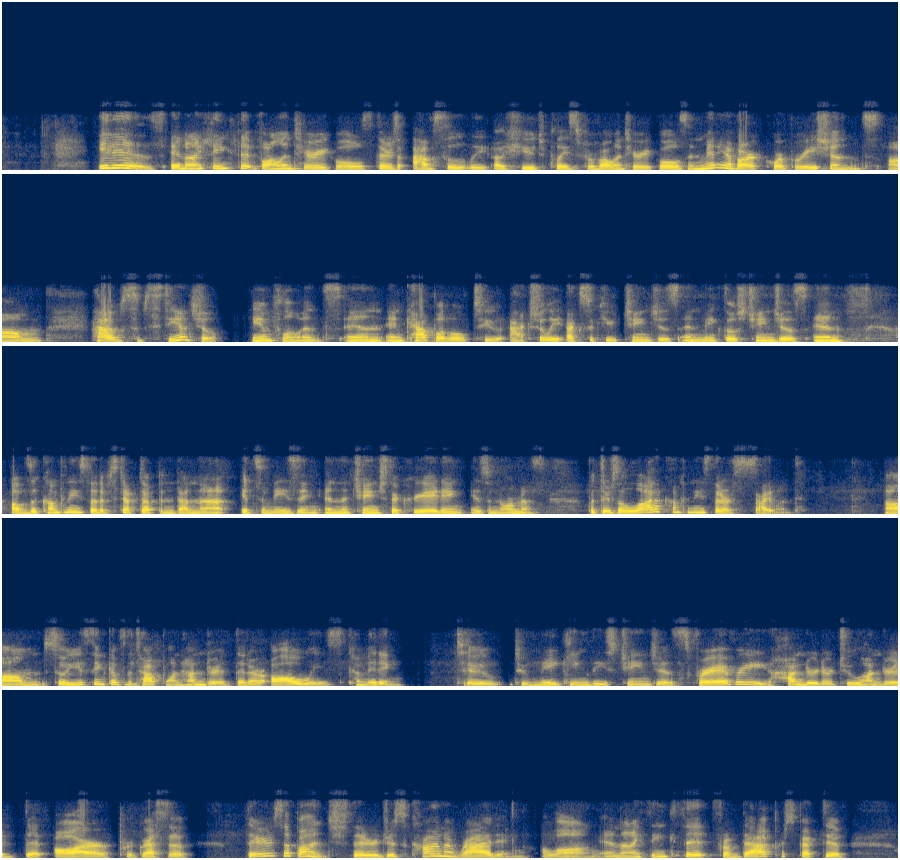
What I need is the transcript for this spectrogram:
It is. And I think that voluntary goals, there's absolutely a huge place for voluntary goals. And many of our corporations um, have substantial influence and, and capital to actually execute changes and make those changes. And of the companies that have stepped up and done that, it's amazing. And the change they're creating is enormous. But there's a lot of companies that are silent. Um, so you think of the top 100 that are always committing to to making these changes. For every 100 or 200 that are progressive, there's a bunch that are just kind of riding along. And I think that from that perspective,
